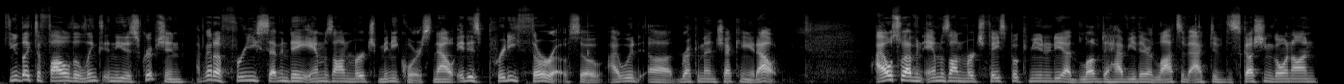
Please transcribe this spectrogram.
If you'd like to follow the link in the description, I've got a free seven day Amazon merch mini course. Now, it is pretty thorough, so I would uh, recommend checking it out. I also have an Amazon merch Facebook community. I'd love to have you there. Lots of active discussion going on.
